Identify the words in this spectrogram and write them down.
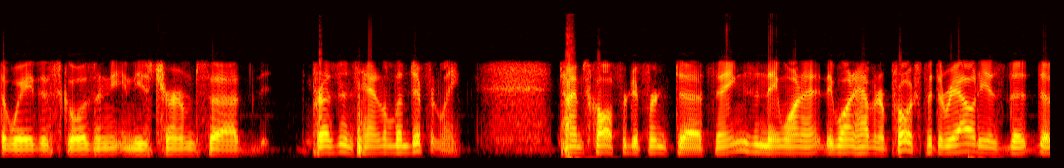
the way this goes in, in these terms. Uh, presidents handle them differently. Times call for different uh, things, and they want to they want to have an approach. But the reality is that the,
